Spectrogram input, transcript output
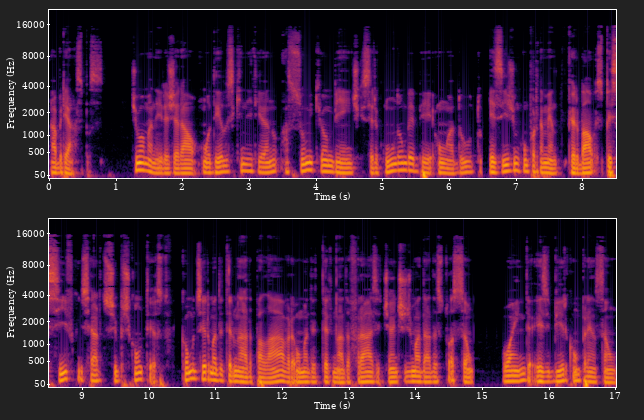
abre aspas. De uma maneira geral, o modelo skinneriano assume que o ambiente que circunda um bebê ou um adulto exige um comportamento verbal específico em certos tipos de contexto, como dizer uma determinada palavra ou uma determinada frase diante de uma dada situação, ou ainda exibir compreensão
